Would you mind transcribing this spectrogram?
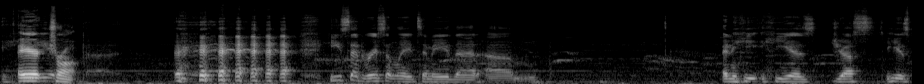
he- Eric Trump. he said recently to me that, um, and he he is just he is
